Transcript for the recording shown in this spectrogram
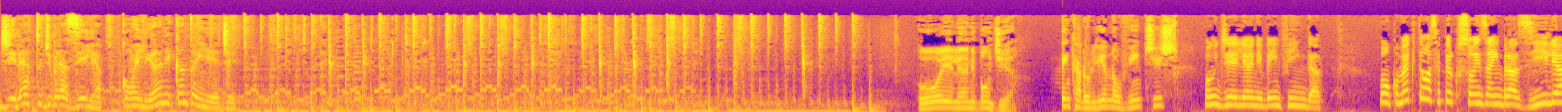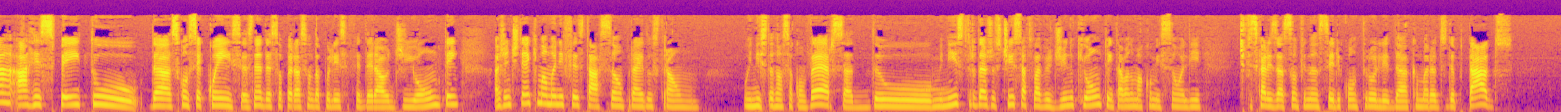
Direto de Brasília, com Eliane Cantanhede. Oi, Eliane, bom dia. Tem Carolina, ouvintes. Bom dia, Eliane, bem-vinda. Bom, como é que estão as repercussões aí em Brasília a respeito das consequências né, dessa operação da Polícia Federal de ontem? A gente tem aqui uma manifestação para ilustrar um, o início da nossa conversa do ministro da Justiça, Flávio Dino, que ontem estava numa comissão ali de fiscalização financeira e controle da Câmara dos Deputados,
